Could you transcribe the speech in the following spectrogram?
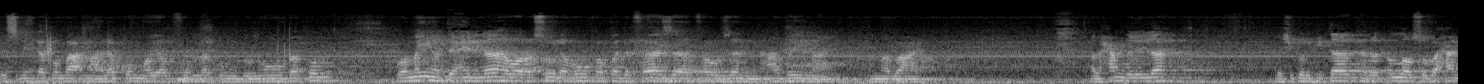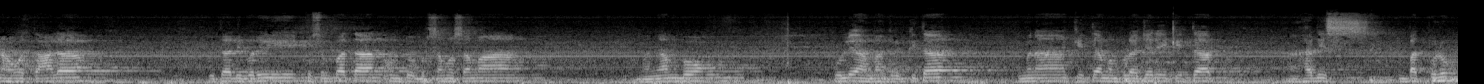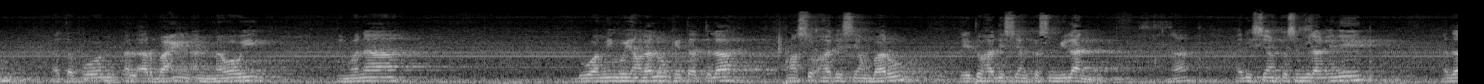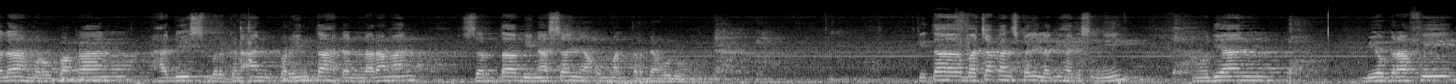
يصلح لكم أعمالكم ويغفر لكم ذنوبكم ومن يطع الله ورسوله فقد فاز فوزا عظيما أما بعد الحمد لله bersyukur kita kehadirat Allah Subhanahu wa taala kita diberi kesempatan untuk bersama-sama menyambung kuliah maghrib kita di mana kita mempelajari kitab hadis 40 ataupun Al-Arba'in An-Nawawi di mana dua minggu yang lalu kita telah masuk hadis yang baru yaitu hadis yang ke-9. hadis yang ke-9 ini adalah merupakan hadis berkenaan perintah dan larangan serta binasanya umat terdahulu. Kita bacakan sekali lagi hadis ini. Kemudian biografi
